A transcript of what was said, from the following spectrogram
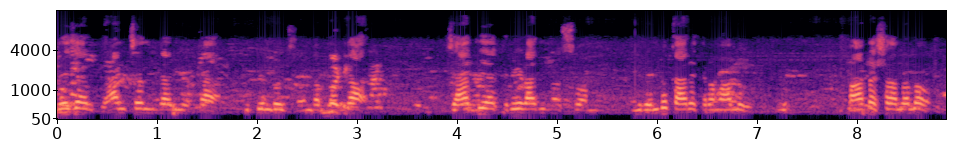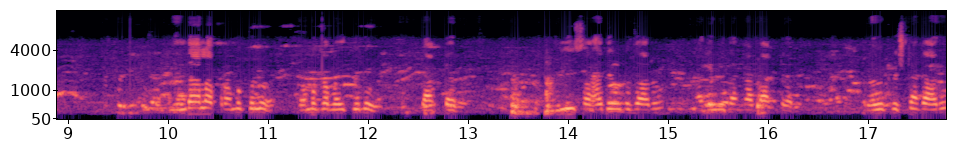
మేజర్ ధ్యాన్ చంద్ గారి యొక్క పుట్టినరోజు సందర్భంగా జాతీయ క్రీడా దినోత్సవం. ఈ రెండు కార్యక్రమాలు పాఠశాలలో ఇందాల ప్రముఖులు ప్రముఖ వైద్యులు డాక్టర్ దిలీ సహదేవుడు గారు అదేవిధంగా డాక్టర్ రవికృష్ణ గారు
